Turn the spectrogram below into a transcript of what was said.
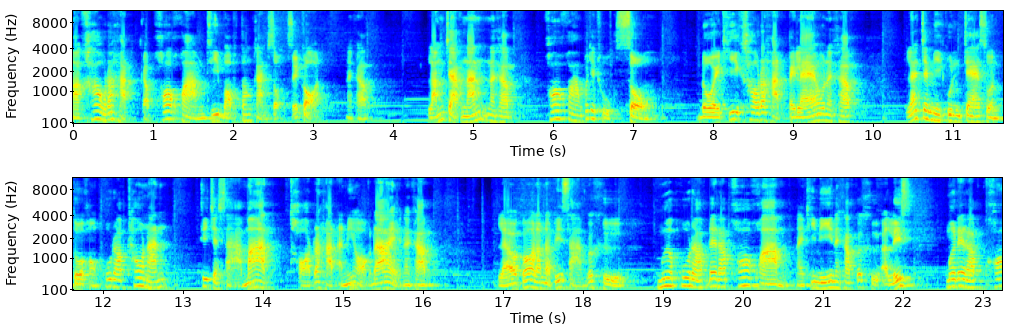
มาเข้ารหัสกับข้อความที่บ๊อบต้องการส่งเสียก่อนนะครับหลังจากนั้นนะครับข้อความก็จะถูกส่ง โดยที่เข้ารหัสไปแล้วนะครับ และจะมีกุญแจส่วนตัวของผู้รับเท่านั้น ที่จะสามารถถอดรหัสอันนี้ออกได้นะครับ แล้วก็ลำดับที่ 3 ก็คือ เมื่อผู้รับได้รับข้อความในที่นี้นะครับก็คืออลิสเมื่อได้รับข้อ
